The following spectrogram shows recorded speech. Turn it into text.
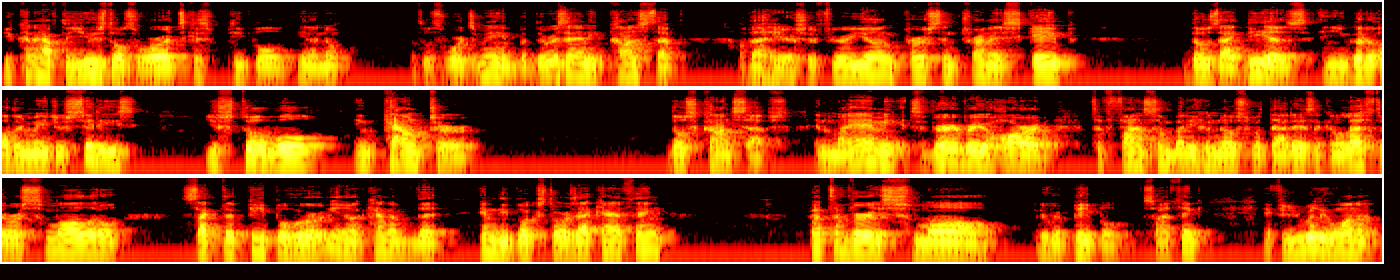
you kind of have to use those words because people, you know, what those words mean, but there isn't any concept of that here. So if you're a young person trying to escape those ideas and you go to other major cities, you still will encounter those concepts. In Miami, it's very, very hard to find somebody who knows what that is. Like unless there are small little sect of people who are, you know, kind of the indie bookstores, that kind of thing. That's a very small group of people. So I think if you really want to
